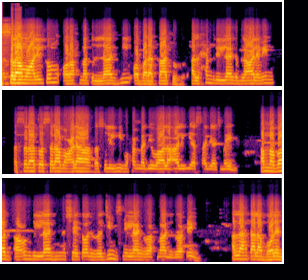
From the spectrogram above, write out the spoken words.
আসসালামু আলাইকুম ও রহমতুল্লাহি ও বারাকাতুহ। আলহামদুলিল্লাহ রাব্বিল আলামিন। আসসালাতু ওয়াসসালামু আলা রাসূলিহি মুহাম্মাদি ওয়া আলা আলিহি আসহাবি আজমাইন। আম্মা বাদ, আউযু আল্লাহ তাআলা বলেন,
